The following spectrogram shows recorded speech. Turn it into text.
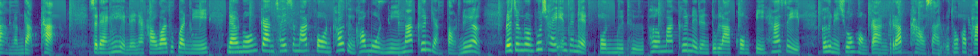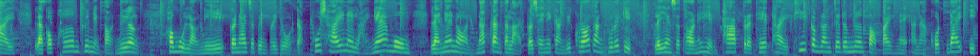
ตามลำดับค่ะ แสดงให้เห็นเลยนะคะว่าทุกวันนี้แนวโน้มการใช้สมาร์ทโฟนเข้าถึงข้อมูลมีมากขึ้นอย่างต่อเนื่อง โดยจำนวนผู้ใช้อินเทอร์เน็ตบนมือถือเพิ่มมากขึ้นในเดือนตุลาคมปี 54 ก็คือในช่วงของการรับข่าวสารอุทกภัย และก็เพิ่มขึ้นอย่างต่อเนื่อง ข้อมูลเหล่านี้ก็น่าจะเป็นประโยชน์กับผู้ใช้ในหลายแง่มุม และแน่นอนนักการตลาดก็ใช้ในการวิเคราะห์ทางธุรกิจ และยังสะท้อนให้เห็นภาพประเทศไทยที่กำลังจะดำเนินต่อไปในอนาคตได้อีก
